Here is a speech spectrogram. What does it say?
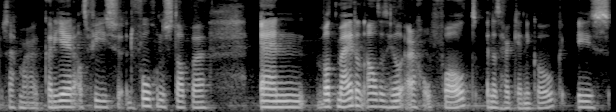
zeg maar carrièreadvies, de volgende stappen. En wat mij dan altijd heel erg opvalt, en dat herken ik ook, is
